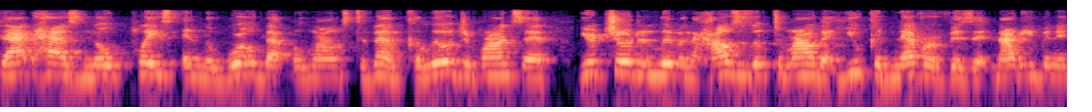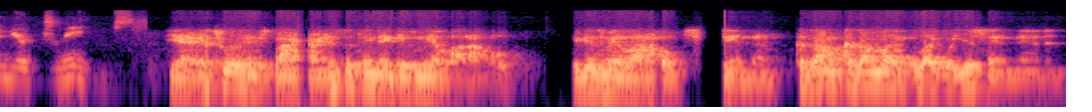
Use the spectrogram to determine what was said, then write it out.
that has no place in the world that belongs to them. Khalil Gibran said, "Your children live in the houses of tomorrow that you could never visit, not even in your dreams." Yeah, it's really inspiring. It's the thing that gives me a lot of hope. It gives me a lot of hope seeing them because I'm because I'm like like what you're saying, man. And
